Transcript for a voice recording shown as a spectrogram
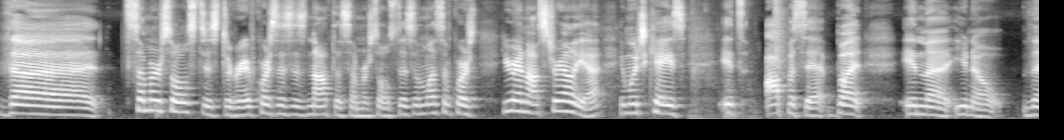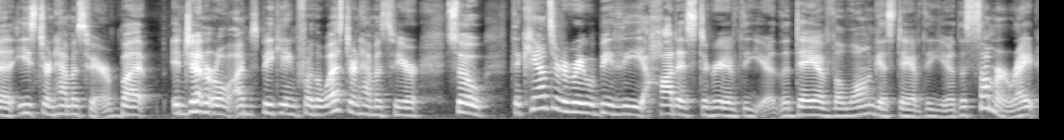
the summer solstice degree. Of course, this is not the summer solstice, unless, of course, you're in Australia, in which case it's opposite, but in the, you know, the Eastern Hemisphere. But in general, I'm speaking for the Western Hemisphere. So the Cancer degree would be the hottest degree of the year, the day of the longest day of the year, the summer, right?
